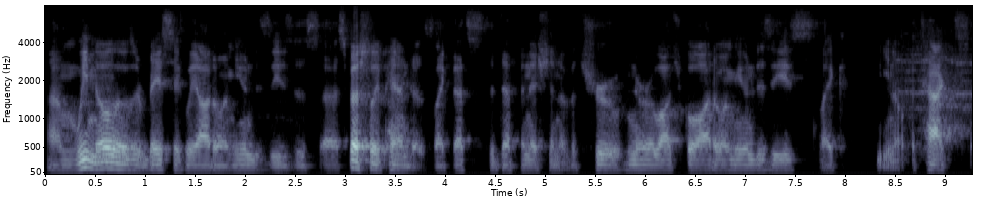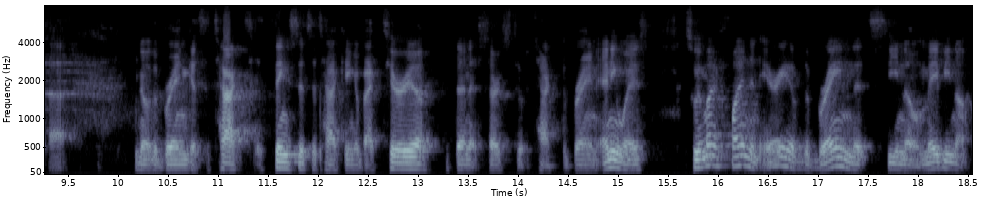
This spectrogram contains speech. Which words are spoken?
um, we know those are basically autoimmune diseases, uh, especially pandas. Like that's the definition of a true neurological autoimmune disease. Like you know, attacked. Uh, you know, the brain gets attacked. It thinks it's attacking a bacteria, but then it starts to attack the brain, anyways. So we might find an area of the brain that's, you know, maybe not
